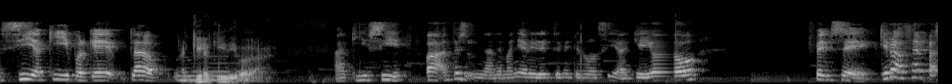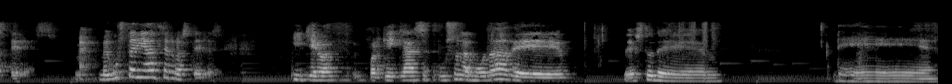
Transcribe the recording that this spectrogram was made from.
sí, aquí, porque, claro. Aquí, aquí, digo. Aquí sí. Va, antes en Alemania, evidentemente, no lo hacía. Que yo pensé, quiero hacer pasteles. Me- gustaría hacer pasteles. Y quiero hacer, porque claro, se puso la moda de, de esto de, de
